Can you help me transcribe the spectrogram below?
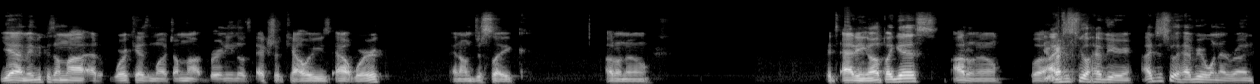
yeah, maybe because I'm not at work as much, I'm not burning those extra calories at work, and I'm just like, I don't know. It's adding up, I guess. I don't know, but You I just to- feel heavier. I just feel heavier when I run.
